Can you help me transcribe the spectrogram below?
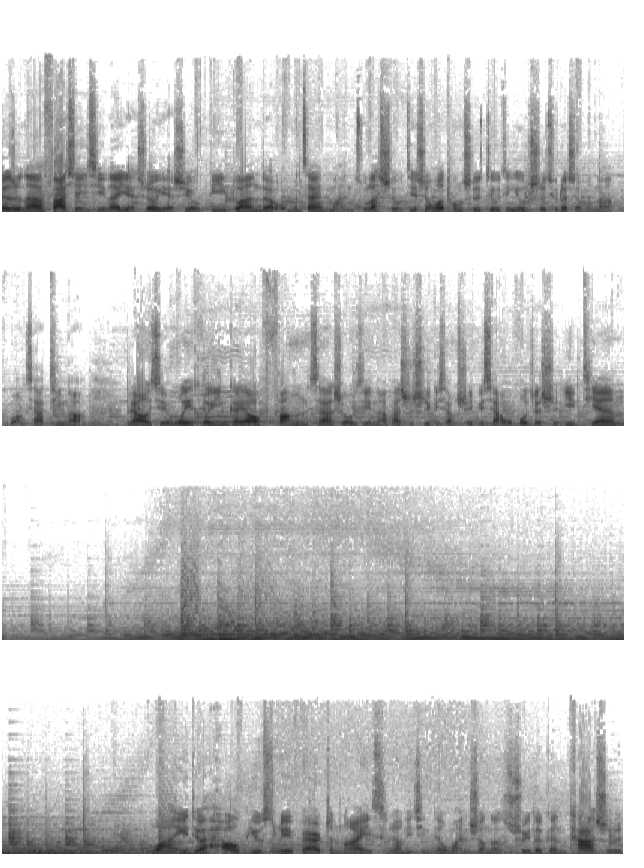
可是呢，发信息呢，有时候也是有弊端的。我们在满足了手机生活同时，究竟又失去了什么呢？往下听啊，了解为何应该要放下手机，哪怕只是一个小时、一个下午或者是一天。Why to help you sleep better tonight，让你今天晚上呢睡得更踏实。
